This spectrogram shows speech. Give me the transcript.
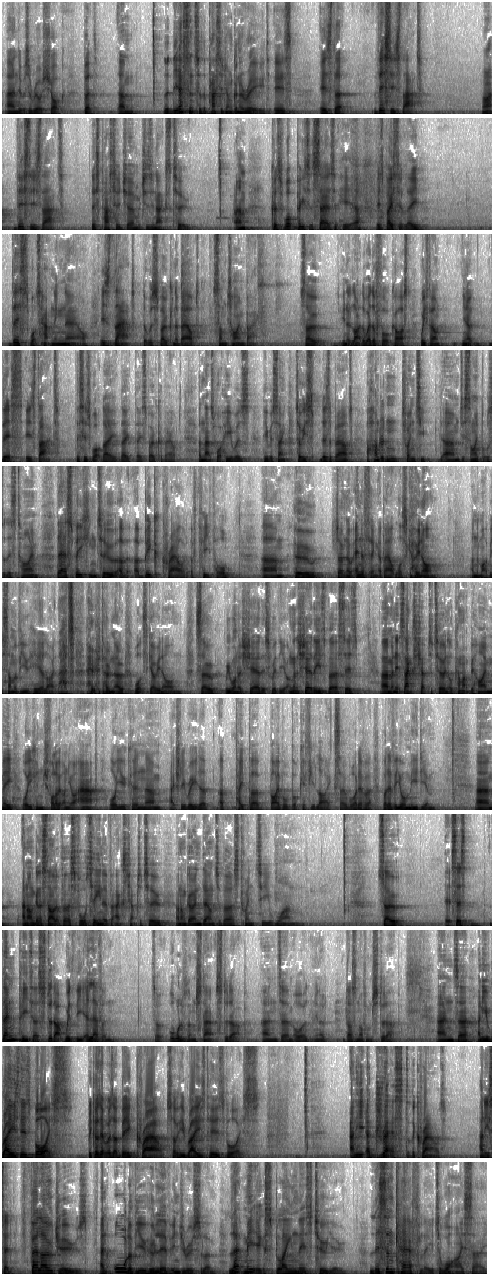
and it was a real shock. But um, the, the essence of the passage I'm going to read is, is that this is that. All right? This is that. This passage, um, which is in Acts 2. Because um, what Peter says here is basically this, what's happening now, is that that was spoken about some time back. So, you know, like the weather forecast, we found, you know, this is that. This is what they, they, they spoke about. And that's what he was, he was saying. So there's about 120 um, disciples at this time. They're speaking to a, a big crowd of people um, who don't know anything about what's going on. And there might be some of you here like that who don't know what's going on. So we want to share this with you. I'm going to share these verses. Um, and it's Acts chapter 2, and it'll come up behind me, or you can follow it on your app, or you can um, actually read a, a, paper Bible book if you like. So, whatever, whatever your medium. Um, and I'm going to start at verse 14 of Acts chapter 2, and I'm going down to verse 21. So, it says, Then Peter stood up with the eleven. So all of them stood up, and, um, or, you know, a dozen of them stood up. And, uh, and he raised his voice because it was a big crowd. So he raised his voice. And he addressed the crowd. And he said, Fellow Jews, and all of you who live in Jerusalem, let me explain this to you. Listen carefully to what I say.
